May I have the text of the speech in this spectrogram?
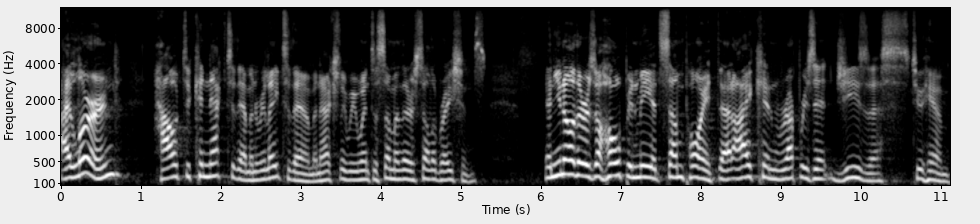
I learned how to connect to them and relate to them. And actually, we went to some of their celebrations. And you know, there's a hope in me at some point that I can represent Jesus to him.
